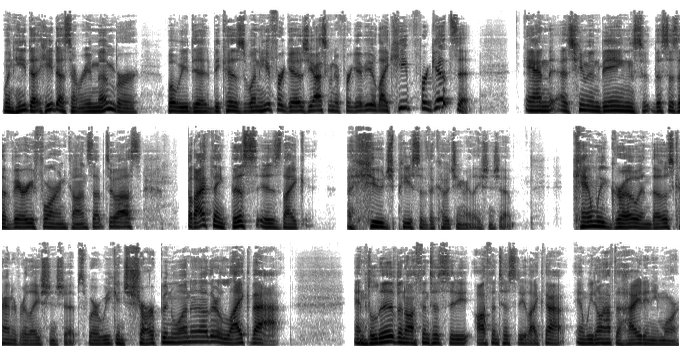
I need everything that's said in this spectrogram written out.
when he do, he doesn't remember what we did because when he forgives, you ask him to forgive you, like he forgets it. And as human beings, this is a very foreign concept to us. But I think this is like a huge piece of the coaching relationship can we grow in those kind of relationships where we can sharpen one another like that and live in authenticity authenticity like that and we don't have to hide anymore?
